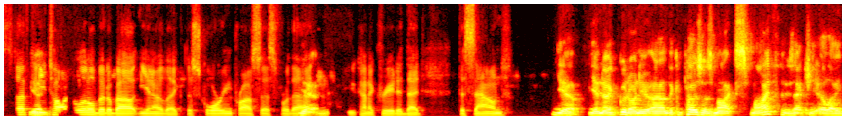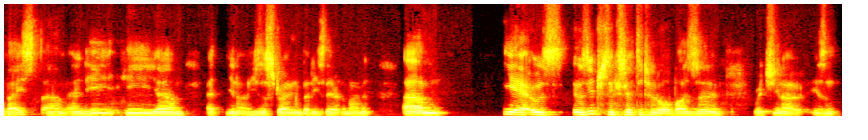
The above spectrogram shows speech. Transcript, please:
stuff. Can Yeah. you talk a little bit about, you know, like the scoring process for that? Yeah. And you kind of created that, the sound. Yeah, yeah, no, good on you. Uh, the composer is Mark Smythe, who's actually LA based, um, and he he um, at you know he's Australian, but he's there at the moment. Um, yeah, it was it was interesting because we had to do it all by Zoom, which you know isn't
